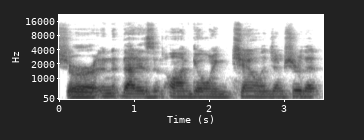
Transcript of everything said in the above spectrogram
Sure, and that is an ongoing challenge. I'm sure that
